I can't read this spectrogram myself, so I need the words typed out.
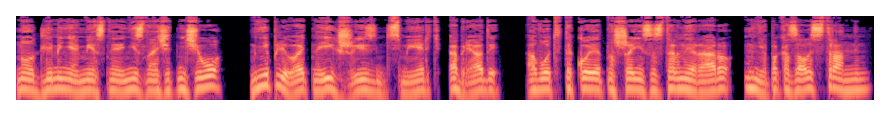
Но для меня местные не значит ничего. Мне плевать на их жизнь, смерть, обряды. А вот такое отношение со стороны Раро мне показалось странным.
